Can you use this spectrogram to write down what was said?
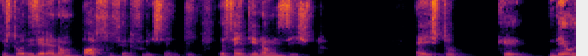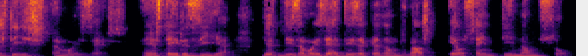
estou a dizer eu não posso ser feliz sem ti. Eu sem ti não existo. É isto que Deus diz a Moisés, esta heresia. Deus diz a Moisés, diz a cada um de nós, eu sem ti não sou.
